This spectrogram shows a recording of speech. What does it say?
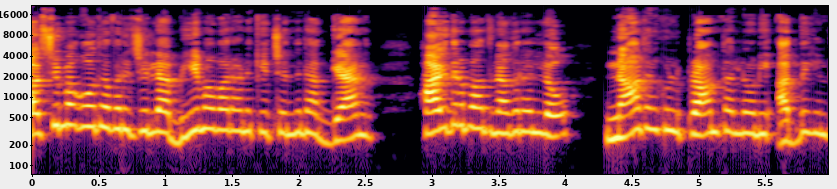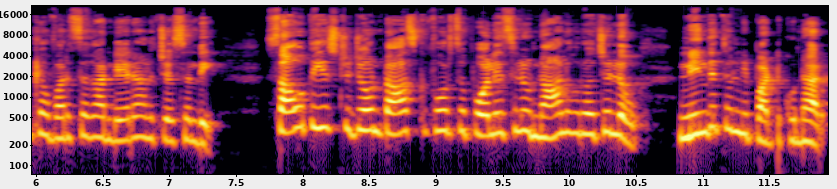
పశ్చిమ గోదావరి జిల్లా భీమవరానికి చెందిన గ్యాంగ్ హైదరాబాద్ నగరంలో నాదర్గుల్ ప్రాంతంలోని అద్దె ఇంట్లో వరుసగా నేరాలు చేసింది. South east zone task force పోలీసులు నాలుగు రోజుల్లో నిందితుల్ని పట్టుకున్నారు.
